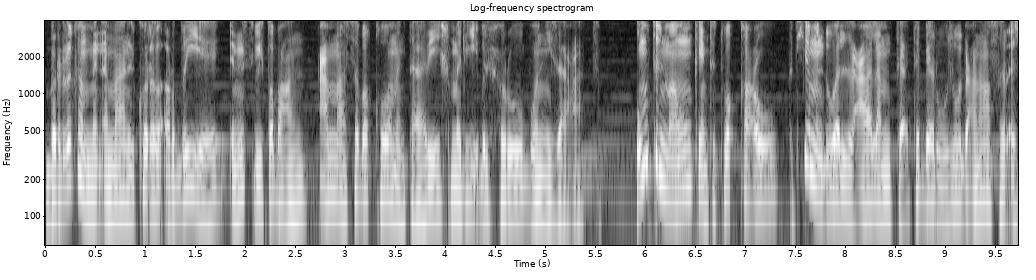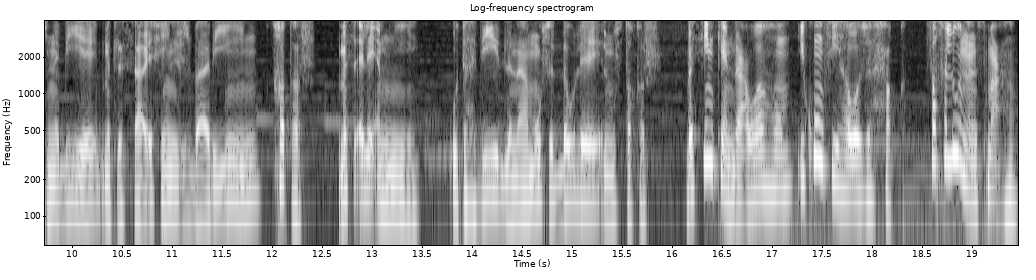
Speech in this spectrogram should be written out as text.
بالرغم من أمان الكرة الأرضية النسبي طبعا عما سبقه من تاريخ مليء بالحروب والنزاعات. ومثل ما ممكن تتوقعوا كثير من دول العالم تعتبر وجود عناصر أجنبية مثل السائحين الإجباريين خطر مسألة أمنية وتهديد لناموس الدولة المستقر. بس يمكن دعواهم يكون فيها وجه حق فخلونا نسمعها.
